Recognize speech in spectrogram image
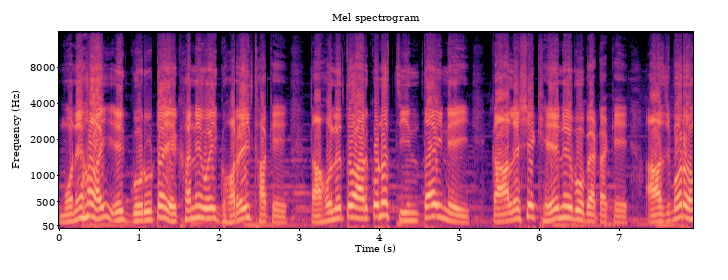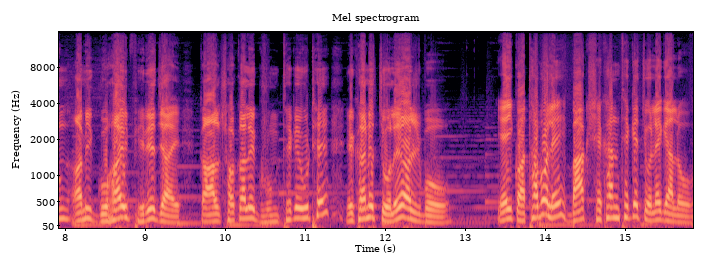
মনে হয় এই গরুটা এখানে ওই ঘরেই থাকে। তাহলে তো আর কোনো চিন্তাই নেই। কাল এসে খেয়ে নেব বেটাকে। আজ বরং আমি গুহায় ফিরে যাই। কাল সকালে ঘুম থেকে উঠে এখানে চলে আসব। এই কথা বলে বাঘ সেখান থেকে চলে গেল।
